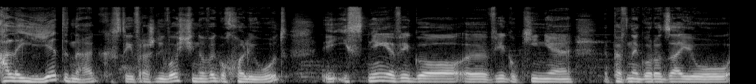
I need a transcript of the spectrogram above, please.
ale jednak z tej wrażliwości nowego Hollywood istnieje w jego, w jego kinie pewnego rodzaju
